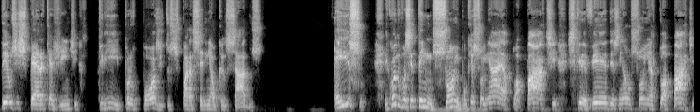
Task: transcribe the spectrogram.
Deus espera que a gente crie propósitos para serem alcançados. É isso. E quando você tem um sonho, porque sonhar é a tua parte, escrever, desenhar um sonho é a tua parte,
